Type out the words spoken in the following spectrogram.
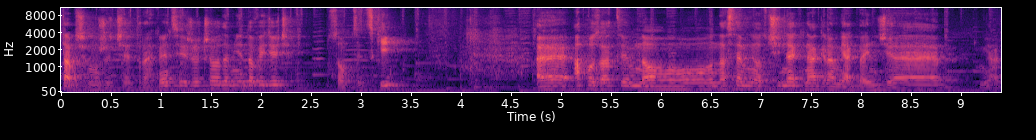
Tam się możecie trochę więcej rzeczy ode mnie dowiedzieć. Są cycki, E, a poza tym, no, następny odcinek nagram jak będzie, jak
